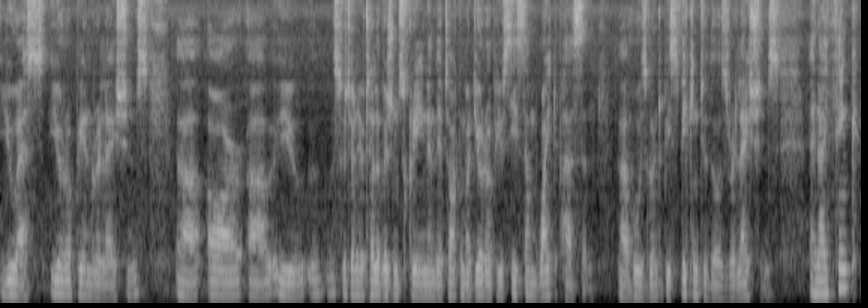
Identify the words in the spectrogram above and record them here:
US European relations, uh, or uh, you switch on your television screen and they're talking about Europe, you see some white person uh, who is going to be speaking to those relations. And I think,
